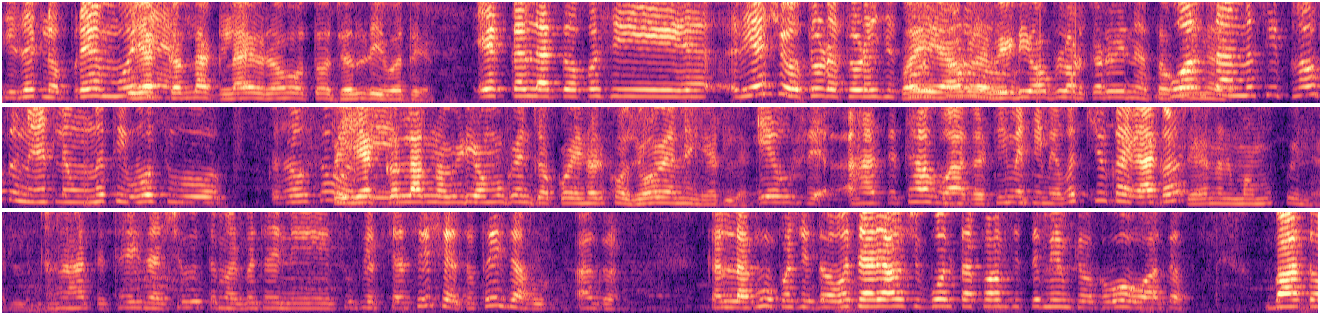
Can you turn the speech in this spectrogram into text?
એ જેટલો પ્રેમ હોય એક કલાક લાઈવ રહો તો જલ્દી વધે. એક કલાક તો પછી રહેશો થોડો થોડો છે ભાઈ આપણે વીડિયો અપલોડ કરવી ને તો બોલતા નથી ફાવતું ને એટલે હું નથી ઓછું રહું છું એક. કલાકનો વીડિયો મૂકીને તો કોઈ હરખો જોવે નહીં એટલે. એવું છે હા તે થાવું આગળ ધીમે ધીમે વધશું કઈ આગળ. ચેનલમાં મૂકવી ને એટલે. હા તે થઈ જશું તમારી બધાની શુભેચ્છા છે તો થઈ જાવ આગળ. કલાક હું પછી તો વધારે આવશું બોલતા ફાવશે તમે એમ કહો કે ઓહો આ તો બા તો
